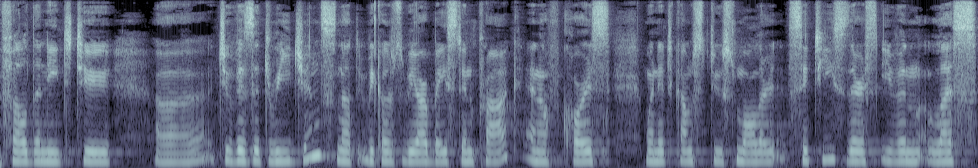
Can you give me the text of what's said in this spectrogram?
felt the need to. Uh, to visit regions, not because we are based in Prague, and of course, when it comes to smaller cities, there's even less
